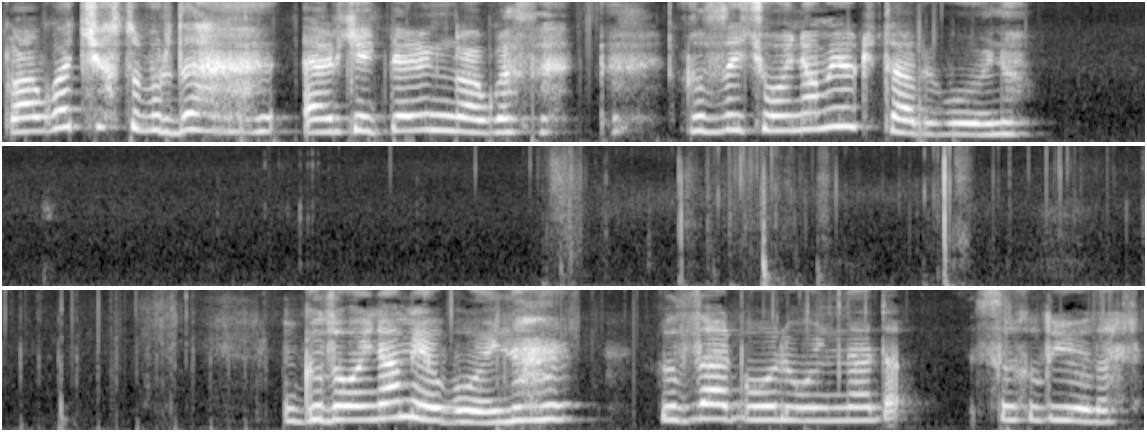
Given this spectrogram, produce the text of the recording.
Kavga çıktı burada. Erkeklerin kavgası. Kız hiç oynamıyor ki tabi bu oyunu. Kız oynamıyor bu oyunu. Kızlar böyle oyunlarda sıkılıyorlar.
